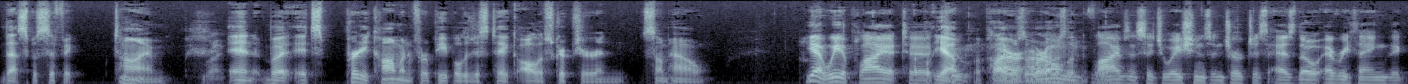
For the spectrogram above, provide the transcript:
that specific time, right. and but it's pretty common for people to just take all of scripture and somehow Yeah, we apply it to, yeah, to apply our, was the word our own lives and situations and churches as though everything that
